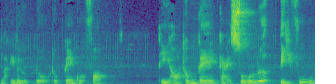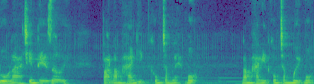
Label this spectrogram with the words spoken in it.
là cái biểu đồ thống kê của Forbes thì họ thống kê cái số lượng tỷ phú đô la trên thế giới vào năm 2001, năm 2011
